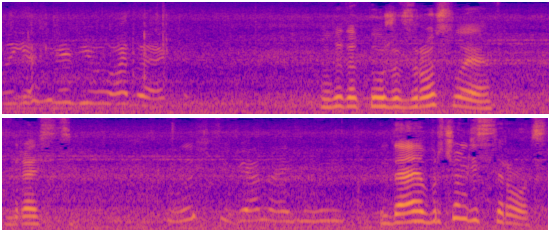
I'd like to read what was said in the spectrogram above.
Ну я же ребенок. ну ты так уже взрослая. Здрасте. Лучше тебя на один. Да, при чем здесь рост?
